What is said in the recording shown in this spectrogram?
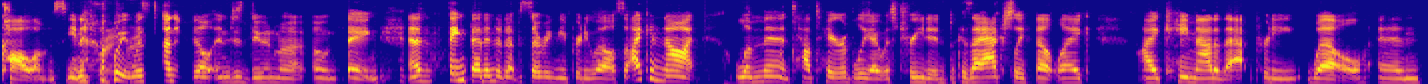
columns you know? Right, it right. was kind of built in just doing my own thing. And i think that ended up serving me pretty well. So i cannot lament how terribly i was treated because i actually felt like i came out of that pretty well. And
